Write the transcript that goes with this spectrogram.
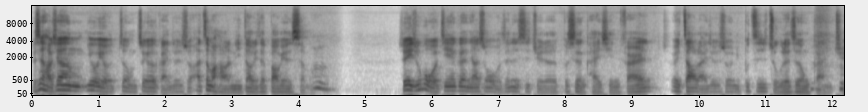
可是好像又有这种罪恶感，就是说啊，这么好，你到底在抱怨什么？嗯。所以，如果我今天跟人家说，我真的是觉得不是很开心，反而会招来就是说你不知足的这种感觉。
